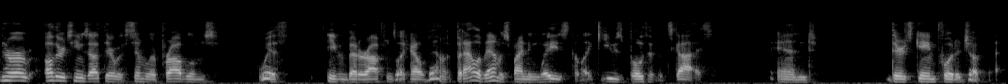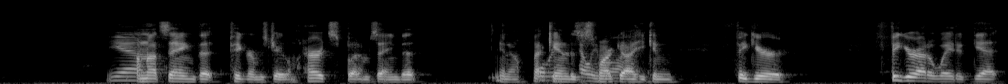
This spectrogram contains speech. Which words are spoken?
there are other teams out there with similar problems with even better options like Alabama, but Alabama's finding ways to like use both of its guys. And there's game footage of that. Yeah. I'm not saying that Pigrome is Jalen Hurts, but I'm saying that you know Matt Canada's a smart guy. He can figure figure out a way to get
